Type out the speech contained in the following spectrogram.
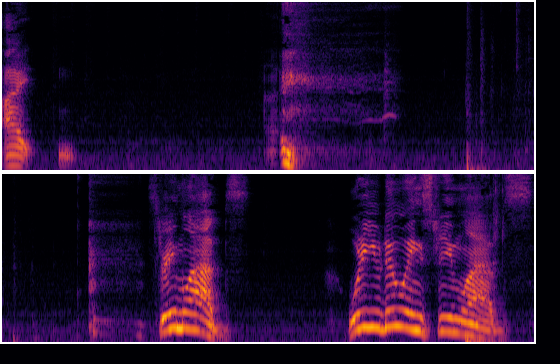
I. Streamlabs! What are you doing, Streamlabs?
